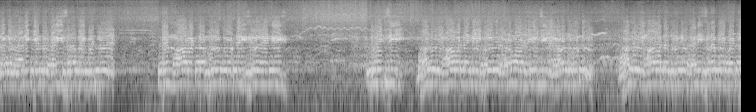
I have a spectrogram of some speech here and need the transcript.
தங்கள் அணிக்கென்று தனி சிறப்பை பெற்று தென் மாவட்டம் புதுக்கோட்டை சிவகங்கை திருச்சி மதுரை மாவட்டங்களில் பல்வேறு வடமாடு நிகழ்ச்சிகளில் கலந்து கொண்டு மதுரை மாவட்டத்திற்கு தனி சிறப்பை பெற்ற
